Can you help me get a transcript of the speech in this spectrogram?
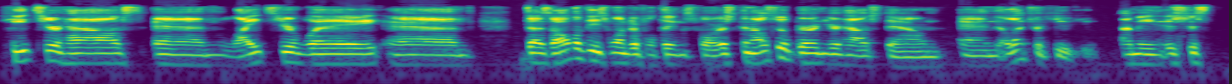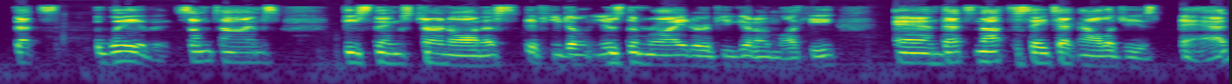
heats your house and lights your way and does all of these wonderful things for us can also burn your house down and electrocute you. I mean, it's just that's the way of it. Sometimes these things turn on us if you don't use them right or if you get unlucky. And that's not to say technology is bad.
